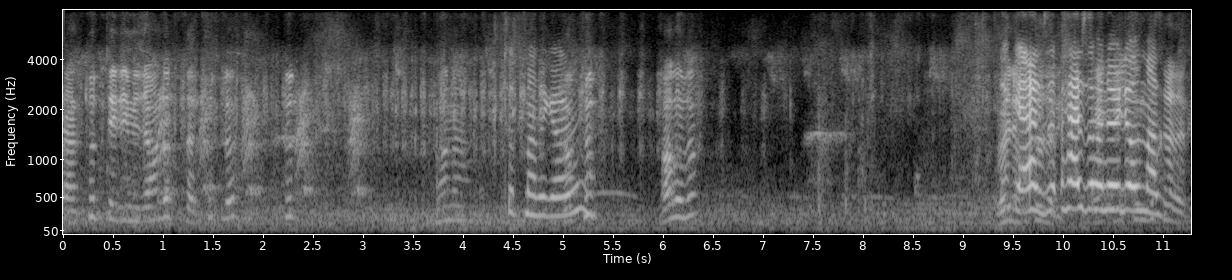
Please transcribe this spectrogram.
Yani tut dediğimiz zaman da tutar. Tut lan. Tut. Ana. Tutmadı Tut gördün mü? tut. Al oğlum. Böyle bu her kadar za- işte. her zaman öyle Eğitim bu olmaz. kadar işte.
